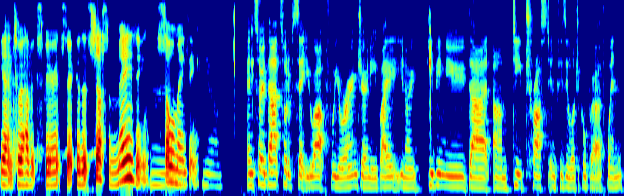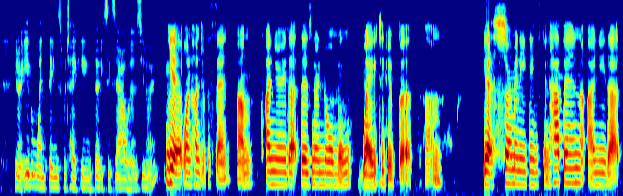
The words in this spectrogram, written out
yeah, and to have experienced it because it's just amazing, so Mm. amazing. Yeah. And so that sort of set you up for your own journey by, you know, giving you that um, deep trust in physiological birth when, you know, even when things were taking 36 hours, you know? Yeah, 100%. Um, I knew that there's no normal way to give birth. Um, yeah, so many things can happen. I knew that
